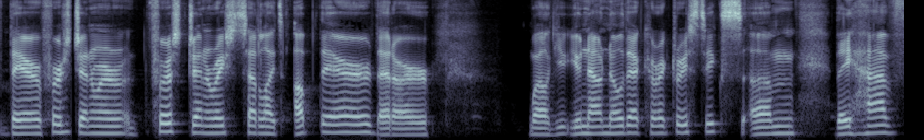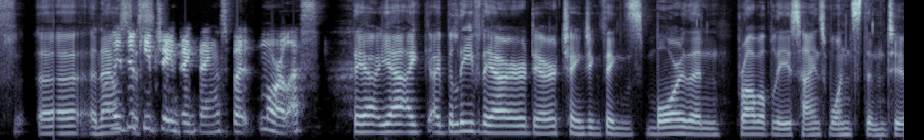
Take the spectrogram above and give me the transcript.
their first gener first generation satellites up there that are well, you, you now know their characteristics. Um, they have uh, They do keep changing things, but more or less. they are yeah, I, I believe they are they're changing things more than probably science wants them to.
